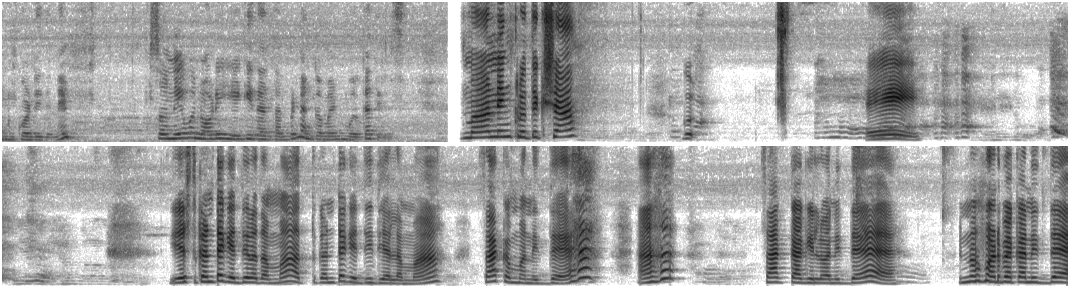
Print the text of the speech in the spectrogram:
ಅಂದ್ಕೊಂಡಿದ್ದೀನಿ ಸೊ ನೀವು ನೋಡಿ ಹೇಗಿದೆ ಅಂತ ಅಂದ್ಬಿಟ್ಟು ನಂಗೆ ಕಮೆಂಟ್ ಮೂಲಕ ತಿಳಿಸಿ. ಗುಡ್ ಮಾರ್ನಿಂಗ್ ಕೃತಿಕ್ಷಾ ಗುಡ್ ಏಯ್. ಎಷ್ಟು ಗಂಟೆಗೆ ಎದ್ದಿರೋದಮ್ಮ? ಹತ್ತು ಗಂಟೆಗೆ ಎದ್ದಿದ್ಯಲ್ಲಮ್ಮ? ಸಾಕಮ್ಮ ನಿದ್ದೆ. ಸಾಕಾಗಿಲ್ವ ನಿದ್ದೆ? ಇನ್ನೂ ಮಾಡ್ಬೇಕಾ ನಿದ್ದೆ?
